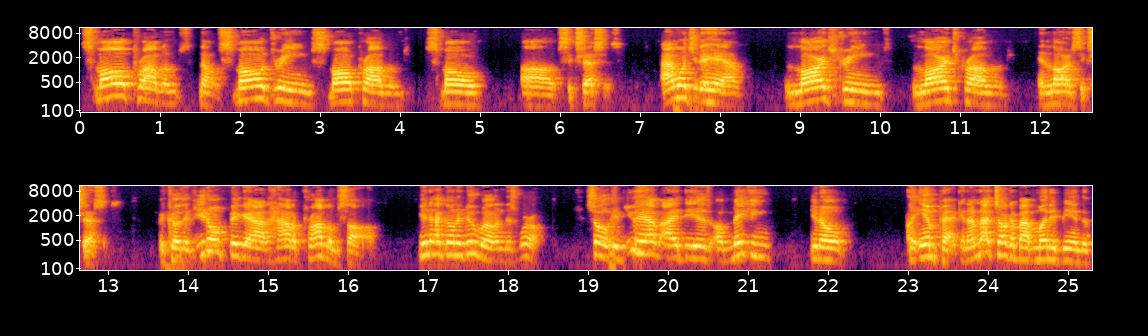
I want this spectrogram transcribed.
small problems, no, small dreams, small problems, small uh, successes. I want you to have large dreams, large problems, and large successes. Because if you don't figure out how to problem solve, you're not going to do well in this world. So if you have ideas of making, you know, an impact, and I'm not talking about money being the,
